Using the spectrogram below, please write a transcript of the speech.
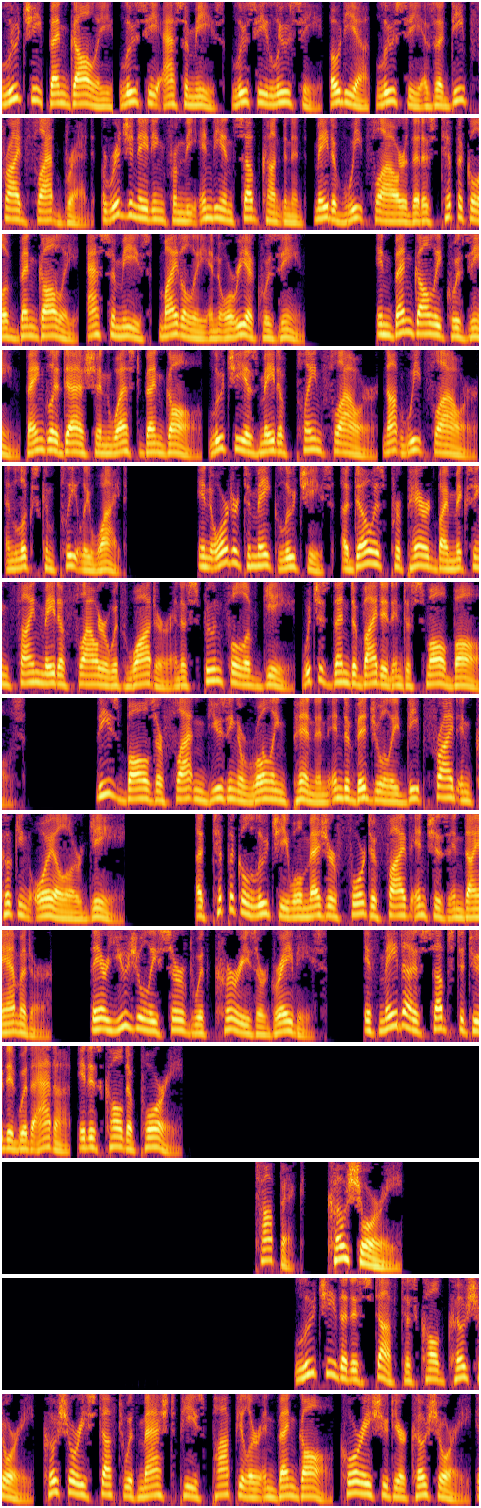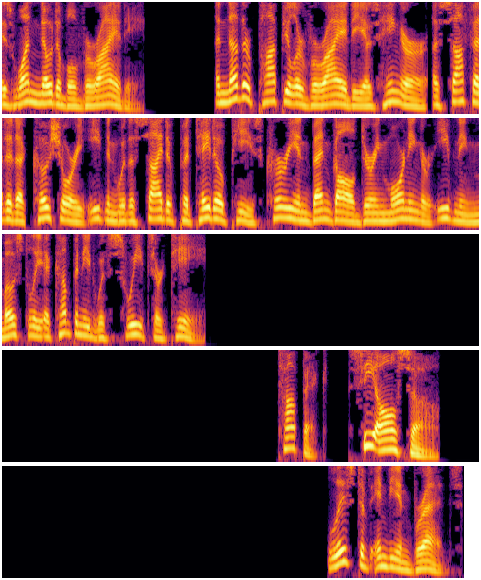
Luchi Bengali, Luchi Assamese, Luchi Luchi, Odia, Luchi is a deep-fried flatbread, originating from the Indian subcontinent, made of wheat flour that is typical of Bengali, Assamese, Maithili and Oriya cuisine. In Bengali cuisine Bangladesh and West Bengal, luchi is made of plain flour, not wheat flour and looks completely white. In order to make luchis, a dough is prepared by mixing fine maida flour with water and a spoonful of ghee, which is then divided into small balls. These balls are flattened using a rolling pin and individually deep-fried in cooking oil or ghee. A typical luchi will measure 4 to 5 inches in diameter. They are usually served with curries or gravies. If maida is substituted with atta, it is called a puri. Kochuri Luchi that is stuffed is called kochuri. Kochuri stuffed with mashed peas popular in Bengal is one notable variety. Another popular variety is hingur a kochuri eaten with a side of potato peas curry in Bengal during morning or evening mostly accompanied with sweets or tea. See also List of Indian breads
